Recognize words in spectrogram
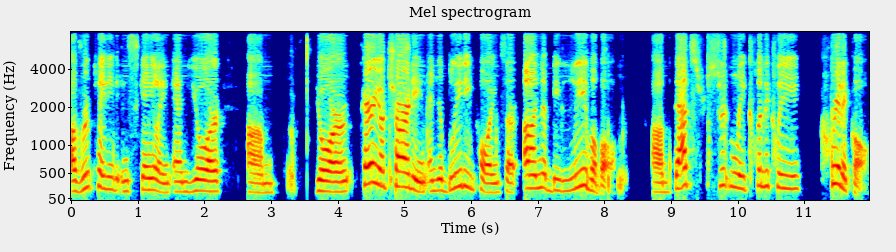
of root planing and scaling and your um, your perio charting and your bleeding points are unbelievable. Um, that's certainly clinically critical.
